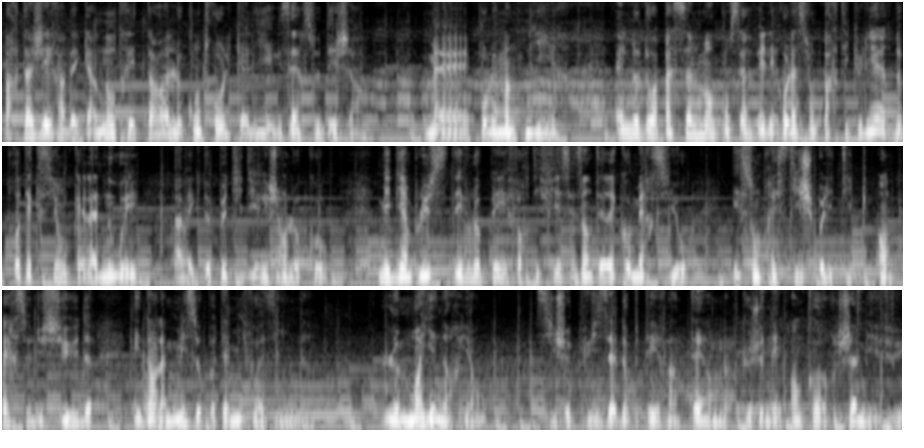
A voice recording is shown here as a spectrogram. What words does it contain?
partager avec un autre État le contrôle qu'elle y exerce déjà. Mais pour le maintenir, elle ne doit pas seulement conserver les relations particulières de protection qu'elle a nouées avec de petits dirigeants locaux, mais bien plus développer et fortifier ses intérêts commerciaux et son prestige politique en Perse du Sud et dans la Mésopotamie voisine. Le Moyen-Orient, si je puis adopter un terme que je n'ai encore jamais vu,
